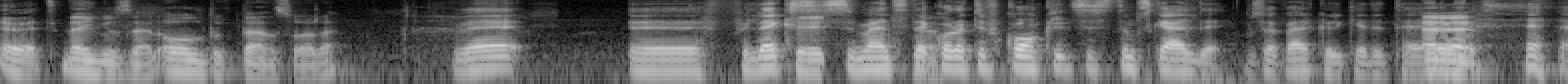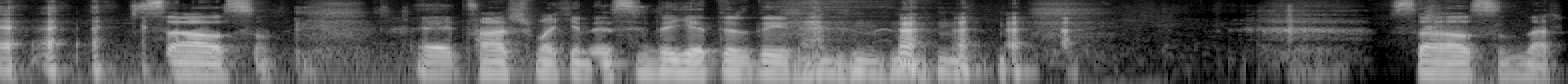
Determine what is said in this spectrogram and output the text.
Evet. Ne güzel olduktan sonra. Ve e, Flex Şey- Cement Decorative Concrete Systems geldi. Bu sefer 47 TL. Evet. Sağ olsun. evet. Harç makinesini getirdi yine. Sağ olsunlar.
